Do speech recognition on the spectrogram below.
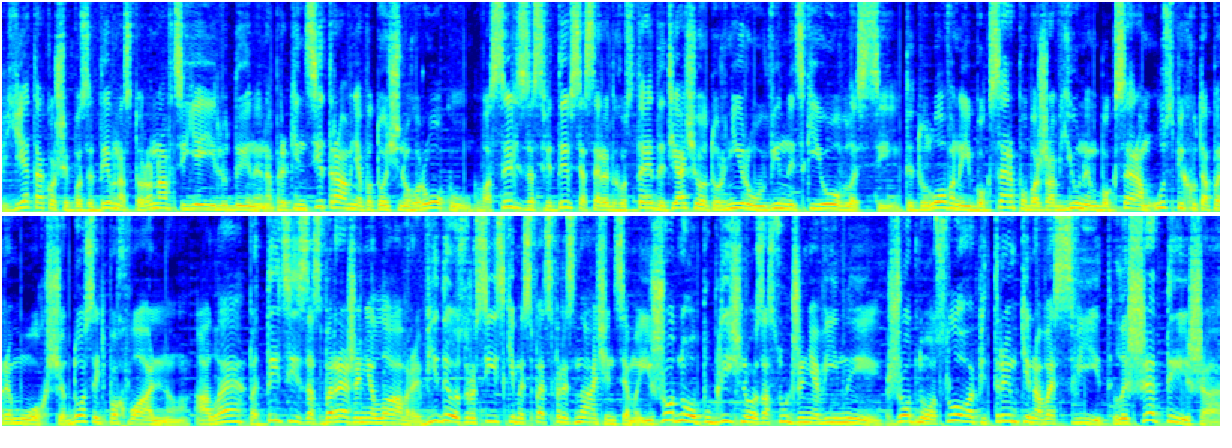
Є також і позитивна сторона в цієї людини. Наприкінці травня поточного року Василь засвітився серед гостей дитячого турніру у Вінницькій області. Титулований боксер побажав юним боксерам успіху та перемог, що досить похвально. Але петицій за збереження лаври, відео з російськими спецпризначенцями і жодного публічного засудження війни, жодного слова підтримки на весь світ, лише тиша.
